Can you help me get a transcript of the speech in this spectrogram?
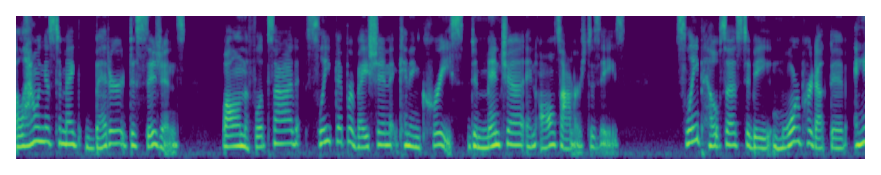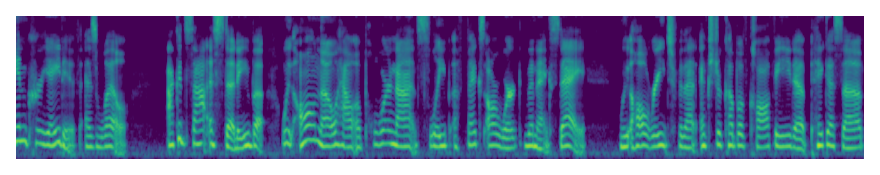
allowing us to make better decisions. While on the flip side, sleep deprivation can increase dementia and Alzheimer's disease. Sleep helps us to be more productive and creative as well. I could cite a study, but we all know how a poor night's sleep affects our work the next day. We all reach for that extra cup of coffee to pick us up,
